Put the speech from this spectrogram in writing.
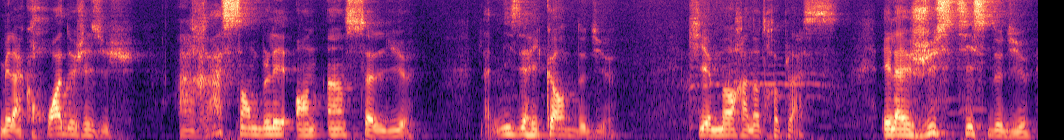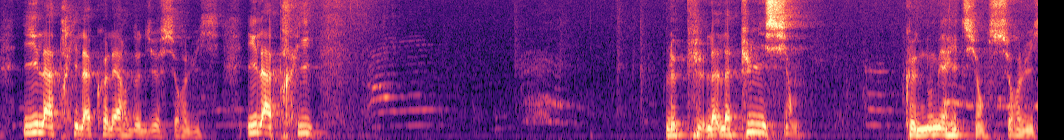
Mais la croix de Jésus a rassemblé en un seul lieu la miséricorde de Dieu qui est mort à notre place et la justice de Dieu. Il a pris la colère de Dieu sur lui. Il a pris la, la punition que nous méritions sur lui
